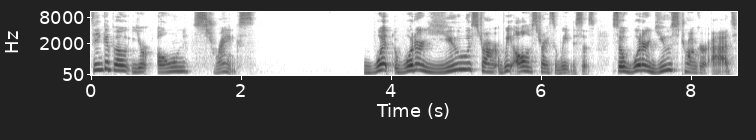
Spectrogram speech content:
think about your own strengths what what are you stronger we all have strengths and weaknesses so what are you stronger at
